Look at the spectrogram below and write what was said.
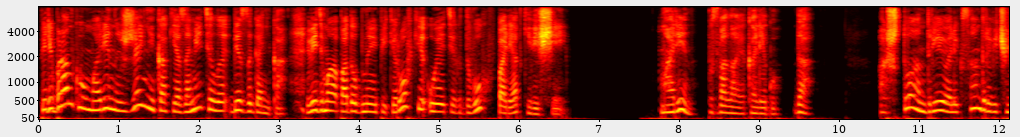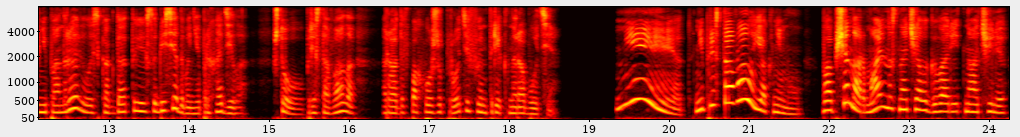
Перебранка у Марины с Женей, как я заметила, без огонька. Видимо, подобные пикировки у этих двух в порядке вещей. «Марин», — позвала я коллегу, — «да». «А что Андрею Александровичу не понравилось, когда ты собеседование проходила? Что, приставала? Радов, похоже, против интриг на работе. «Нет, не приставала я к нему. Вообще нормально сначала говорить начали.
